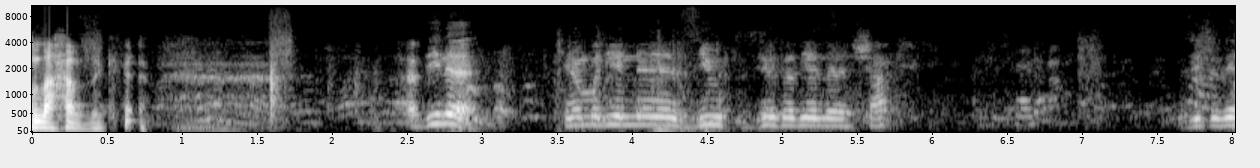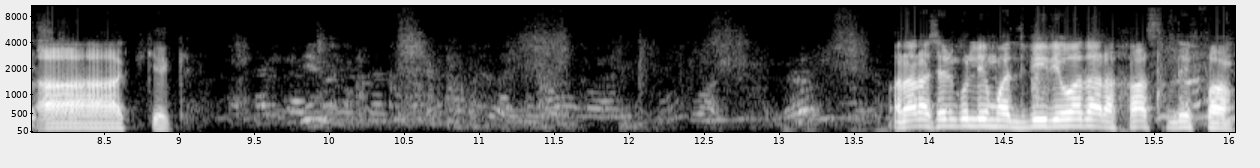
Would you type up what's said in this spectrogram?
الله يحفظك. عبد الله كاين هما ديال الزيوت الزيوت ديال الشعر الزيوت ديال الشعر آه، هكاك أنا راه تنقول لهم هذا الفيديو هذا راه خاص لي فام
